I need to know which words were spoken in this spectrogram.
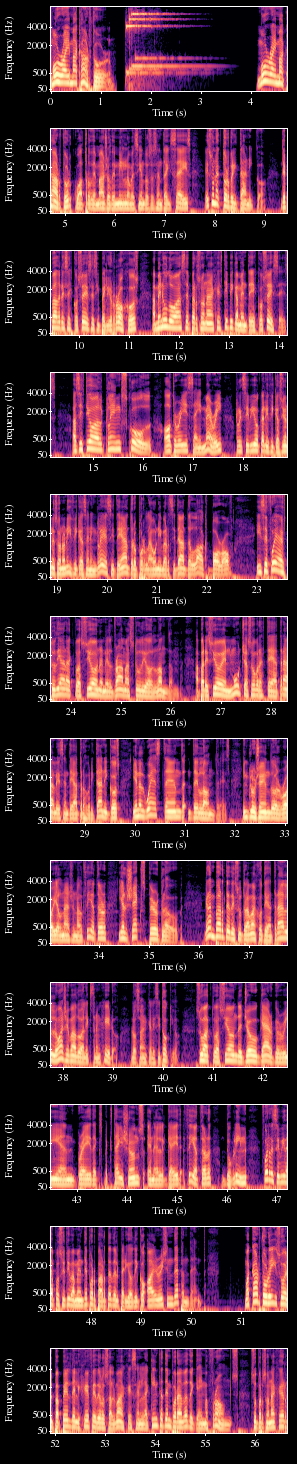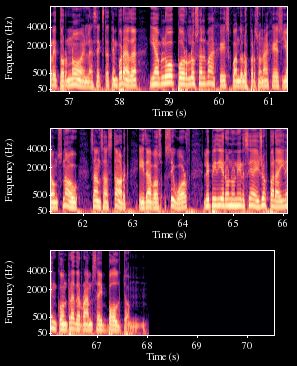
Murray MacArthur. Murray MacArthur, 4 de mayo de 1966, es un actor británico. De padres escoceses y pelirrojos, a menudo hace personajes típicamente escoceses. Asistió al King's School, Ottery St. Mary, recibió calificaciones honoríficas en inglés y teatro por la Universidad de Loughborough y se fue a estudiar actuación en el Drama Studio London. Apareció en muchas obras teatrales en teatros británicos y en el West End de Londres, incluyendo el Royal National Theatre y el Shakespeare Globe. Gran parte de su trabajo teatral lo ha llevado al extranjero, Los Ángeles y Tokio. Su actuación de Joe Gargery en Great Expectations en el Gate Theatre, Dublín, fue recibida positivamente por parte del periódico Irish Independent. MacArthur hizo el papel del jefe de los salvajes en la quinta temporada de Game of Thrones. Su personaje retornó en la sexta temporada y habló por los salvajes cuando los personajes Jon Snow, Sansa Stark y Davos Seaworth le pidieron unirse a ellos para ir en contra de Ramsay Bolton.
